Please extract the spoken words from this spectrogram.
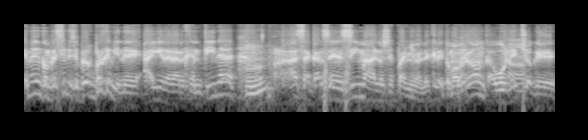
es medio incomprensible. Dice, ¿pero ¿por qué viene alguien a la Argentina a sacarse encima a los españoles? ¿Qué le tomó bronca? ¿Hubo un hecho que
